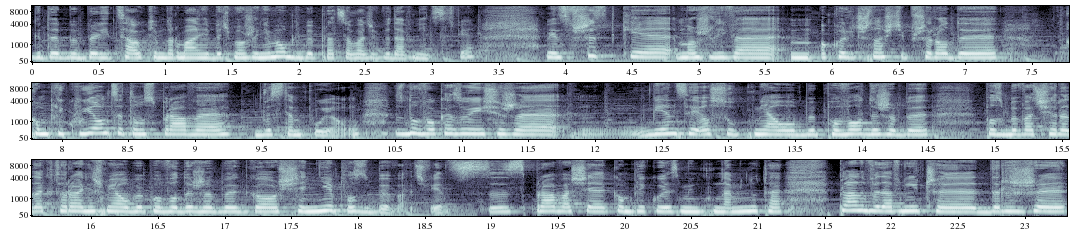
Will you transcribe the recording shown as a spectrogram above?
Gdyby byli całkiem normalni, być może nie mogliby pracować w wydawnictwie. Więc wszystkie możliwe mm, okoliczności przyrody komplikujące tą sprawę występują. Znów okazuje się, że więcej osób miałoby powody, żeby pozbywać się redaktora, niż miałoby powody, żeby go się nie pozbywać, więc sprawa się komplikuje z minuty na minutę. Plan wydawniczy drży,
